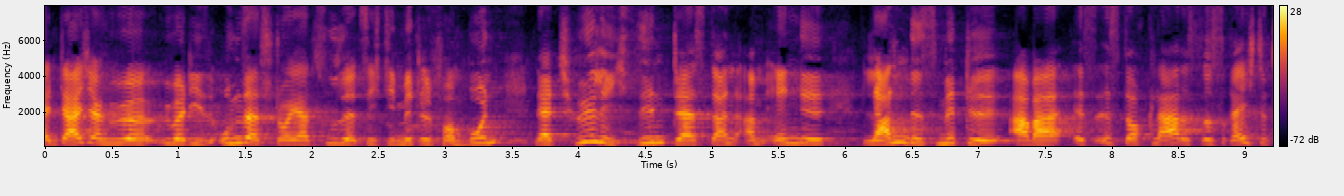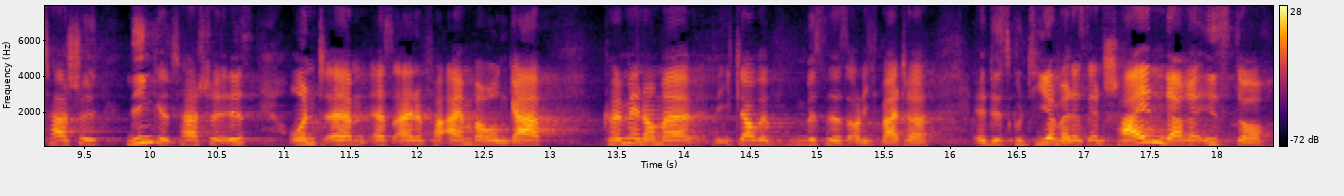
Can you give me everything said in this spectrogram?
in gleicher Höhe über die Umsatzsteuer zusätzlich die Mittel vom Bund. Natürlich sind das dann am Ende Landesmittel, aber es ist doch klar, dass das rechte Tasche linke Tasche ist und ähm, es eine Vereinbarung gab. Können wir noch einmal, ich glaube, wir müssen das auch nicht weiter äh, diskutieren, weil das Entscheidendere ist doch,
